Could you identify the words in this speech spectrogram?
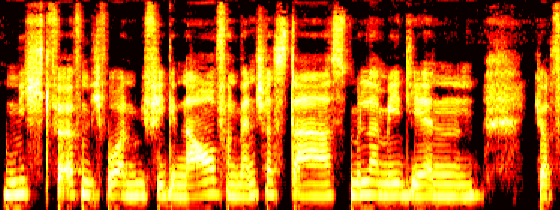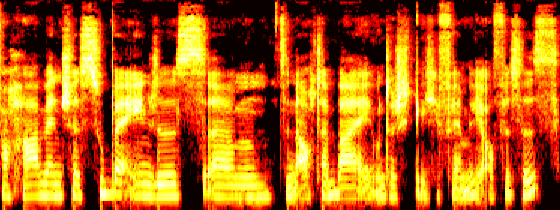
nicht veröffentlicht worden, wie viel genau, von Venture Stars, Müller Medien, JVH Ventures, Super Angels ähm, sind auch dabei, unterschiedliche Family Offices.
